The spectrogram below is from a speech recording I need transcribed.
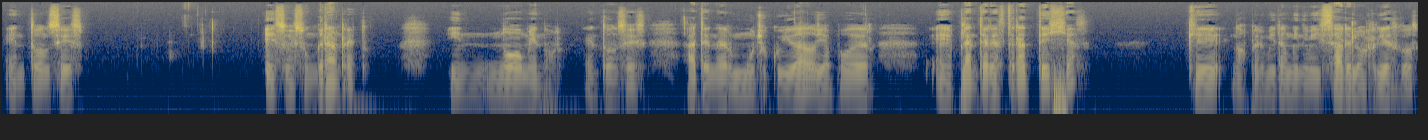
Entonces, eso es un gran reto y no menor. Entonces, a tener mucho cuidado y a poder eh, plantear estrategias que nos permitan minimizar los riesgos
